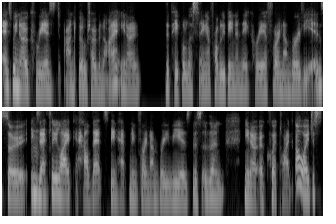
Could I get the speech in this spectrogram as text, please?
as we know, careers aren't built overnight. You know, the people listening have probably been in their career for a number of years. So mm. exactly mm. like how that's been happening for a number of years, this isn't, you know, a quick like, oh, I just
